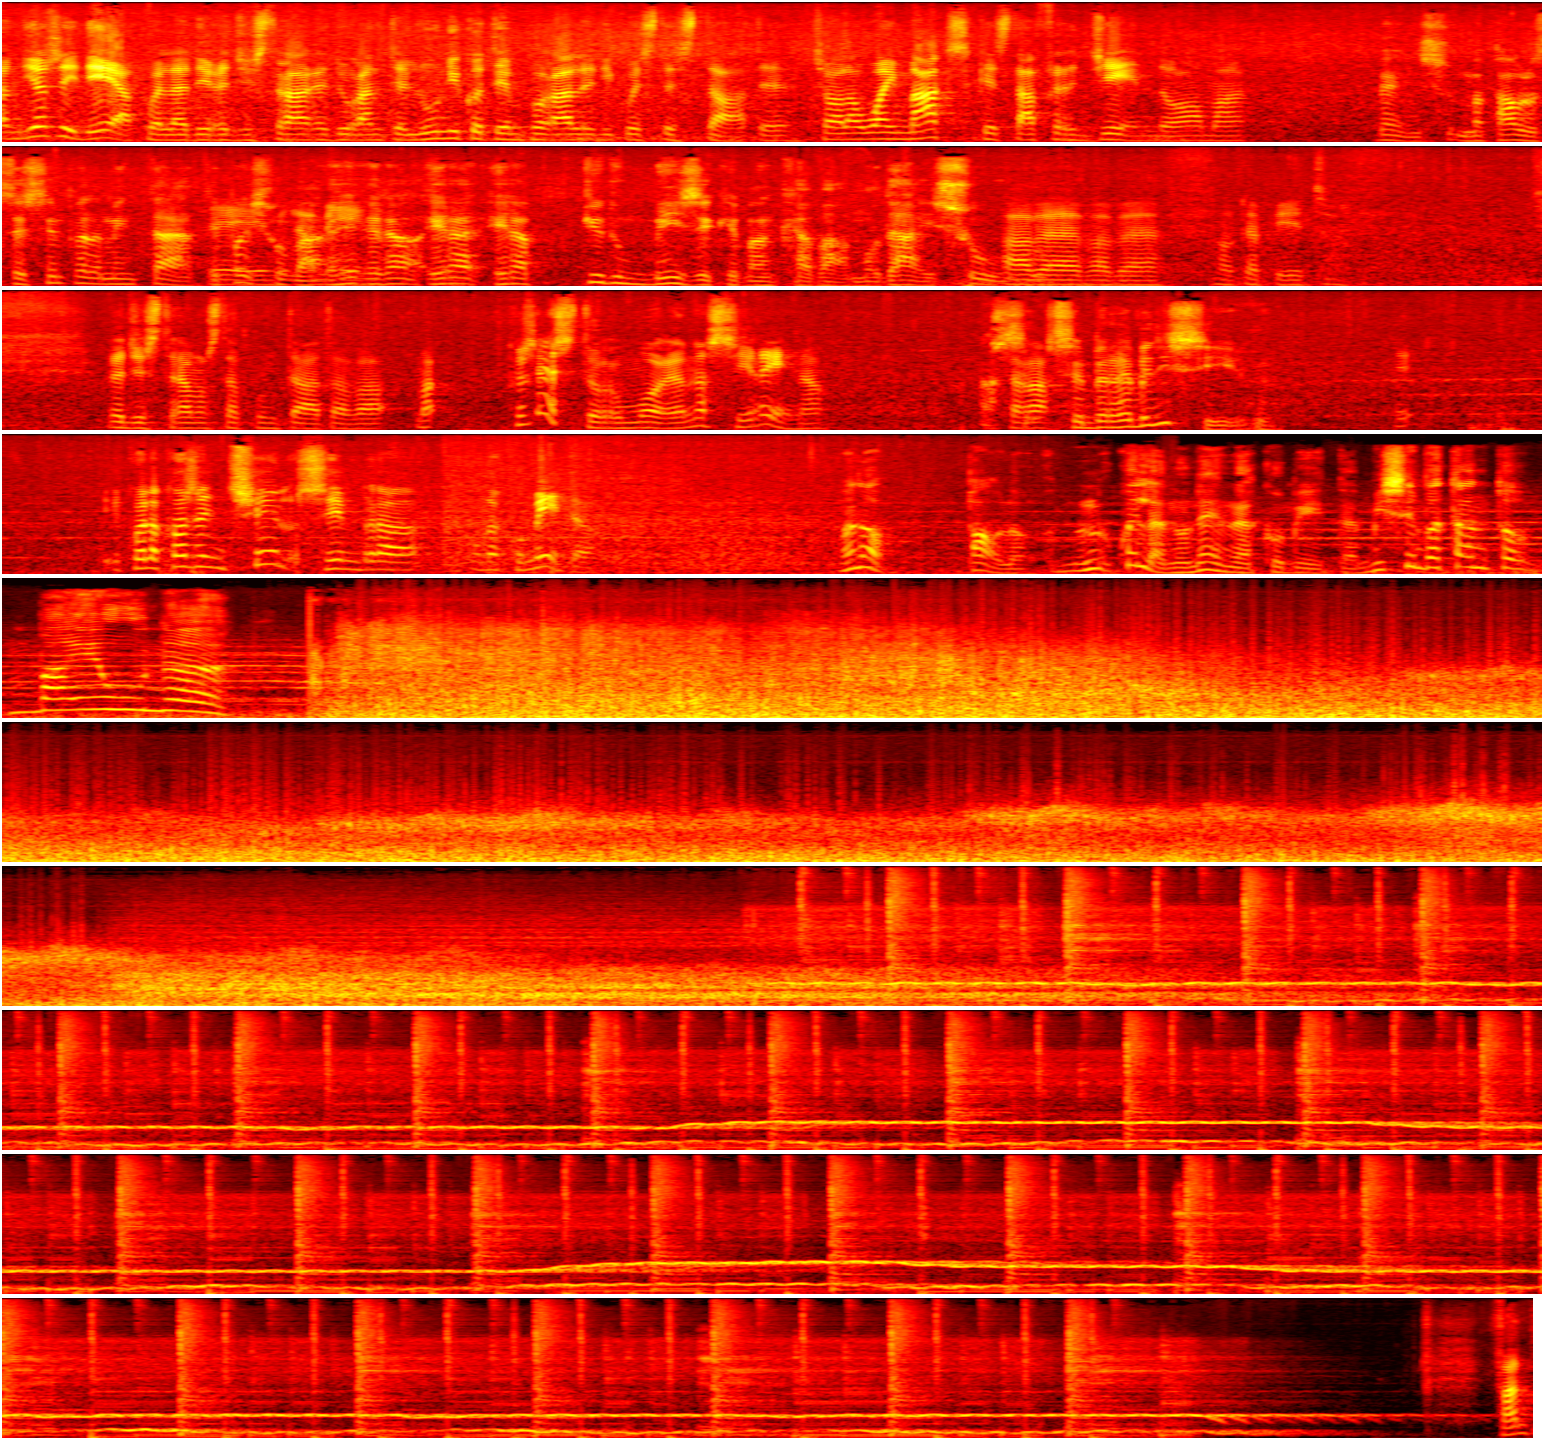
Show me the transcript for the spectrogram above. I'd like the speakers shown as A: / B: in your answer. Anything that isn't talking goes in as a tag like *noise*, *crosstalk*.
A: grandiosa idea quella di registrare durante l'unico temporale di quest'estate. C'ho la WiMAX che sta friggendo, ma...
B: Beh, insomma, Paolo, stai sempre a lamentarti.
A: Sì,
B: Poi,
A: mi
B: insomma,
A: lamento,
B: era, era- era più di un mese che mancavamo, dai, su.
A: Vabbè, vabbè, ho capito. Registriamo sta puntata, va. Ma cos'è sto rumore? È una sirena?
B: Ah,
A: sarà-
B: se- Sembrerebbe di sì.
A: E quella cosa in cielo sembra una cometa.
B: Ma no, Paolo, quella non è una cometa. Mi sembra tanto. Ma è un.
